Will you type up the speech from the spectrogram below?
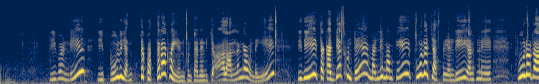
ఓకే ఇదిగోండి ఈ పూలు ఎంత కొత్త రకమయ్యి అనుకుంటానండి. చాలా అందంగా ఉన్నాయి. ఇది ఇట్లా కట్ చేసుకుంటే మళ్ళీ మనకి పూలు వచ్చేస్తాయండి. వెంటనే పూలు రా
